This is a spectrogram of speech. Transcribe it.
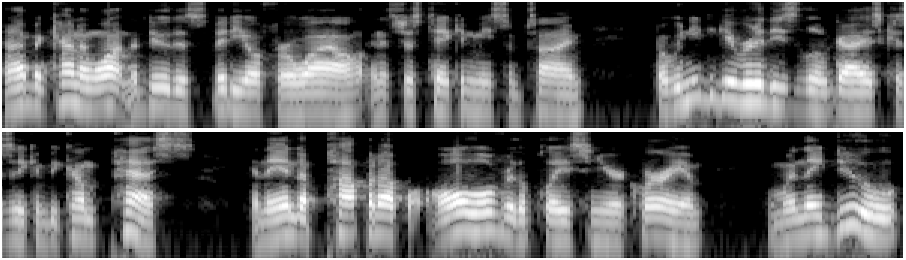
And I've been kind of wanting to do this video for a while, and it's just taken me some time. But we need to get rid of these little guys because they can become pests, and they end up popping up all over the place in your aquarium. And when they do,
